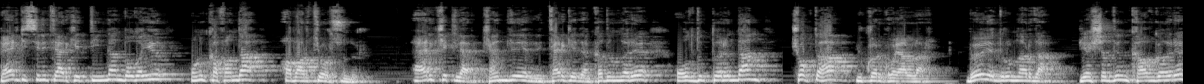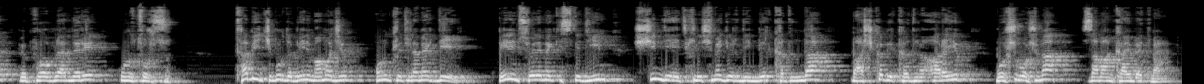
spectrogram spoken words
Belki seni terk ettiğinden dolayı onu kafanda abartıyorsundur. Erkekler kendilerini terk eden kadınları olduklarından çok daha yukarı koyarlar. Böyle durumlarda yaşadığın kavgaları ve problemleri unutursun. Tabii ki burada benim amacım onu kötülemek değil. Benim söylemek istediğim şimdi etkileşime girdiğin bir kadında başka bir kadını arayıp boşu boşuna zaman kaybetme.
